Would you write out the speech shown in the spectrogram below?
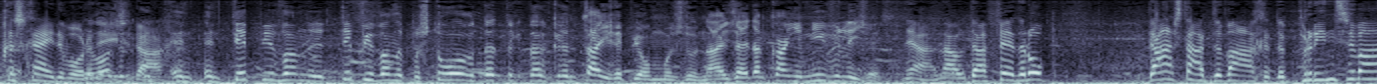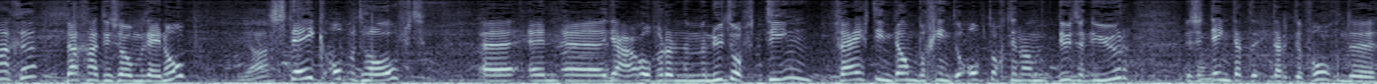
gescheiden worden deze een, dagen. Een, een, tipje van, een tipje van de pastoor dat, dat ik er een tie om moest doen. Hij zei, dan kan je hem niet verliezen. Ja, nou daar verderop, daar staat de wagen, de prinsenwagen. Daar gaat hij zo meteen op. Ja. Steek op het hoofd. Uh, en uh, ja, over een minuut of 10, 15, dan begint de optocht en dan duurt een uur. Dus ik denk dat, dat ik de volgende,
